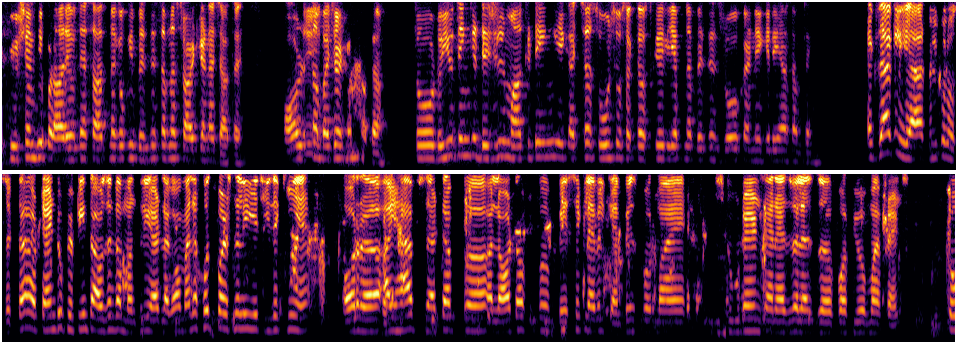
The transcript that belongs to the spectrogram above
ट्यूशन भी पढ़ा रहे होते हैं साथ में क्योंकि बिज़नेस अपना स्टार्ट करना चाहता है। और इतना बजट नहीं होता। तो do you think digital marketing एक अच्छा सोर्स हो सकता है उसके लिए अपना बिज़नेस ग्रो करने के लिए या समथिंग एग्जैक्टली exactly, यार, बिल्कुल हो सकता है। टेन टू फिफ्टीन थाउज़ेंड का मंथली एड लगाओ। मैंने खुद पर्सनली ये चीज़ें की हैं। और I have set up lot of basic level campaigns for my students and as well as for few of my friends तो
